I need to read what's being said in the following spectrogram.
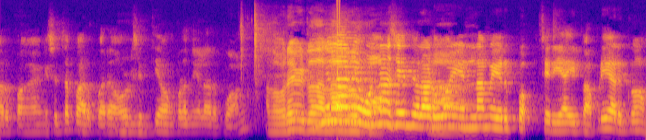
இருப்பாங்க எங்க சித்தப்பா இருப்பாரு அவர் ம். சித்தி அவங்க குழந்தைங்க எல்லாம் இருப்பாங்க அந்த ஒரே வீட்டுல தான் எல்லாமே இருப்போம். சேர்ந்து விளையாடுவோம் ஆ. எல்லாமே இருப்போம் சரியா இப்ப அப்படியா இருக்கும்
